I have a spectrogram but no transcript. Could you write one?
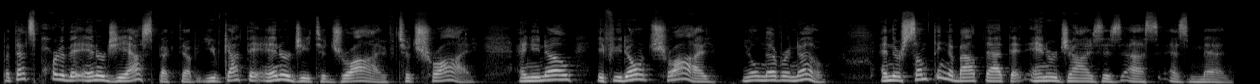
But that's part of the energy aspect of it. You've got the energy to drive, to try. And you know, if you don't try, you'll never know. And there's something about that that energizes us as men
